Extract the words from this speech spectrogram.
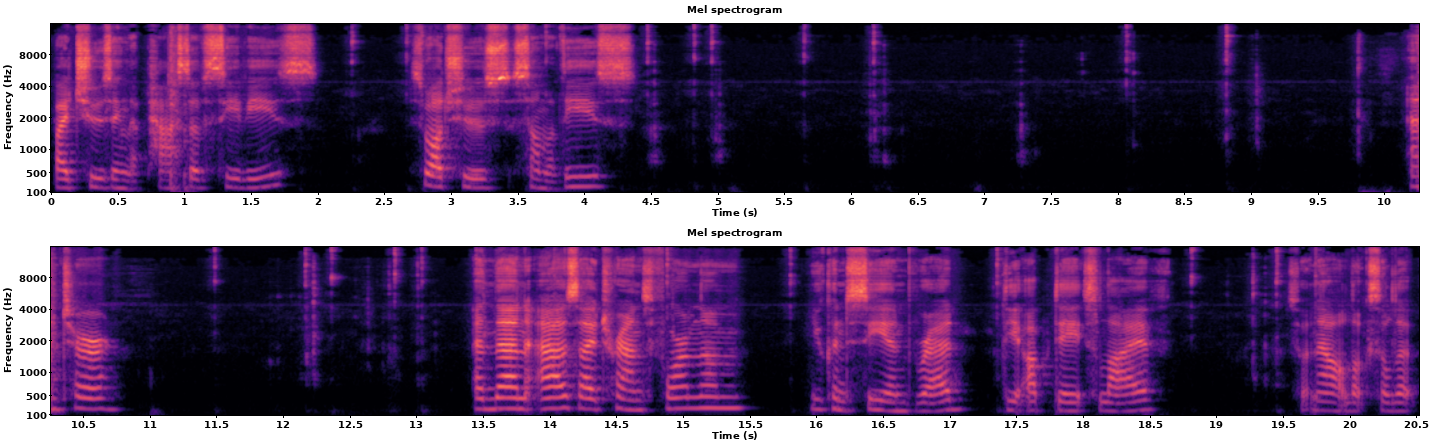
by choosing the passive CVs. So I'll choose some of these. Enter. And then as I transform them, you can see in VRED the updates live. So now it looks a,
